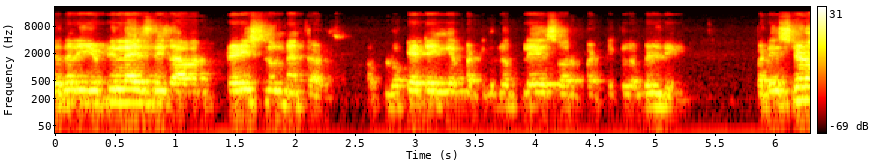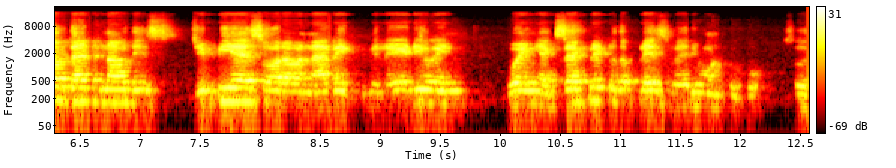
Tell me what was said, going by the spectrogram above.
generally utilize these our traditional methods of locating a particular place or a particular building. But instead of that, now this GPS or our Navic will aid you in going exactly to the place where you want to go. So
